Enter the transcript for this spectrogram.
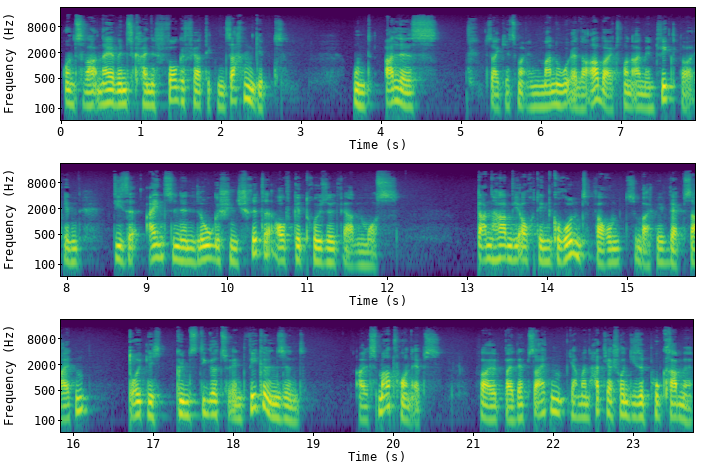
Und zwar, naja, wenn es keine vorgefertigten Sachen gibt und alles, sage ich jetzt mal, in manueller Arbeit von einem Entwickler in diese einzelnen logischen Schritte aufgedröselt werden muss, dann haben wir auch den Grund, warum zum Beispiel Webseiten deutlich günstiger zu entwickeln sind als Smartphone-Apps. Weil bei Webseiten, ja, man hat ja schon diese Programme,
